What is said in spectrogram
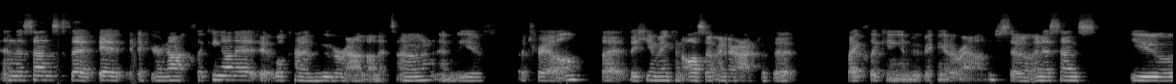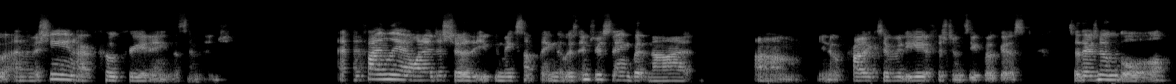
in the sense that it, if you're not clicking on it, it will kind of move around on its own and leave a trail, but the human can also interact with it by clicking and moving it around. So in a sense, you and the machine are co-creating this image. And finally, I wanted to show that you can make something that was interesting, but not um, you know, productivity, efficiency focused. So there's no goal.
